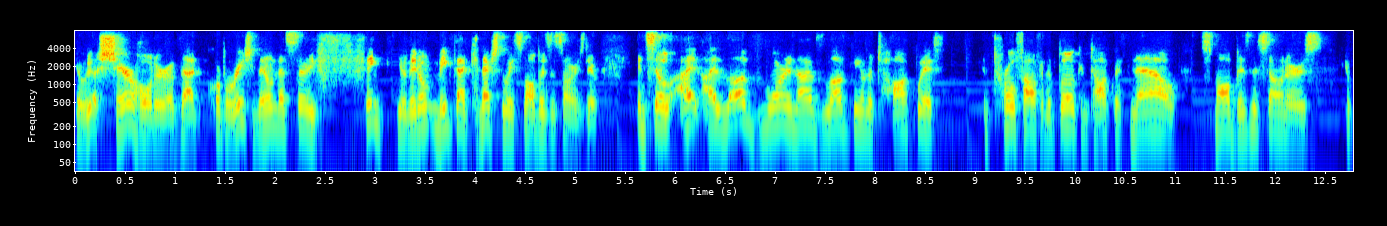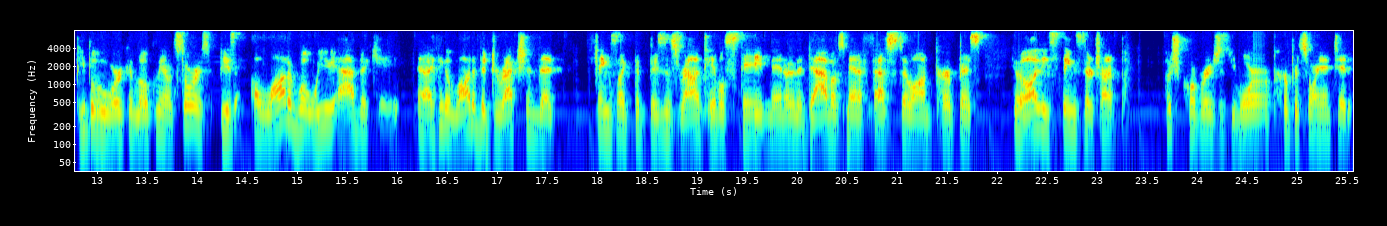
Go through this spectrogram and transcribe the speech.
you know a shareholder of that corporation? They don't necessarily think, you know, they don't make that connection the way small business owners do. And so I, I love Warren and I've loved being able to talk with profile for the book and talk with now small business owners, you know, people who work in locally owned stores, because a lot of what we advocate, and I think a lot of the direction that things like the Business Roundtable Statement or the Davos Manifesto on Purpose, you know, a lot of these things that are trying to push corporations to be more purpose oriented,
